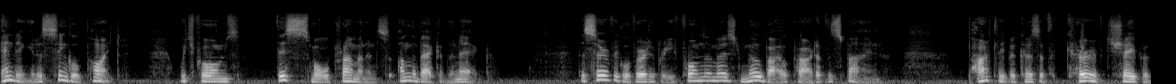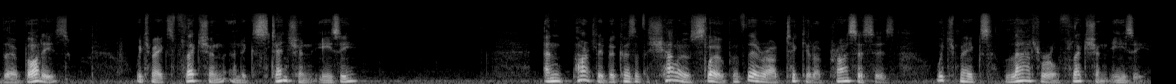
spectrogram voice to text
ending in a single point, which forms this small prominence on the back of the neck. The cervical vertebrae form the most mobile part of the spine, partly because of the curved shape of their bodies, which makes flexion and extension easy, and partly because of the shallow slope of their articular processes, which makes lateral flexion easy.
